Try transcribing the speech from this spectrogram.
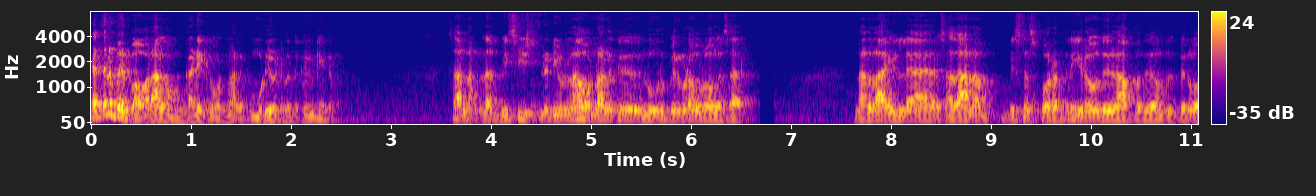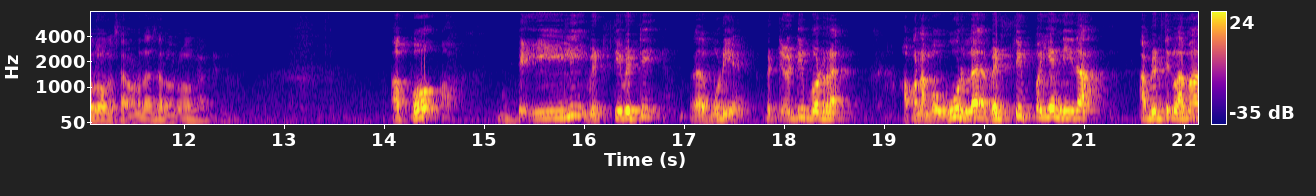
எத்தனை பேர்ப்பா வராங்க அவங்க கடைக்கு ஒரு நாளுக்கு முடி வெட்டுறதுக்குன்னு? கேட்குறேன் சார் நல்ல பிஸி ஷெடியூல்னால் ஒரு நாளுக்கு நூறு பேர் கூட வருவாங்க சார். நல்லா இல்லை சாதாரண பிஸ்னஸ் போகிற இடத்துல இருபது நாற்பது ஐம்பது பேர் வருவாங்க சார். அவ்வளோதான் சார் வருவாங்க அப்படின்னு. அப்போது டெய்லி வெட்டி வெட்டி முடிய வெட்டி வெட்டி போடுற. அப்போ நம்ம ஊரில் வெட்டி பையன் நீ தான் அப்படி எடுத்துக்கலாமா?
